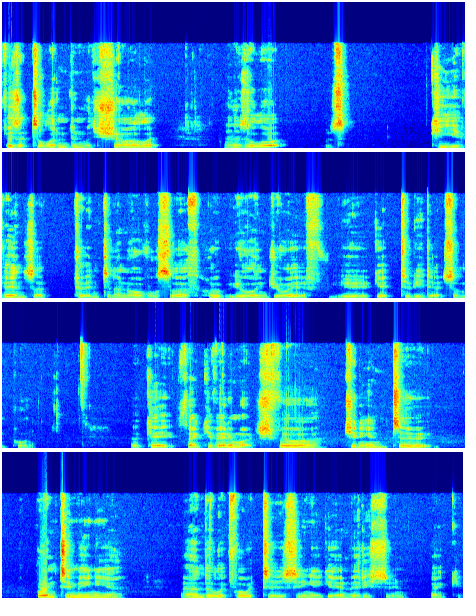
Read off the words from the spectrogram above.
visit to London with Charlotte. And there's a lot of key events I put into the novel, so I hope you'll enjoy it if you get to read it at some point. Okay, thank you very much for tuning in to Bronte Mania, and I look forward to seeing you again very soon. Thank you.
